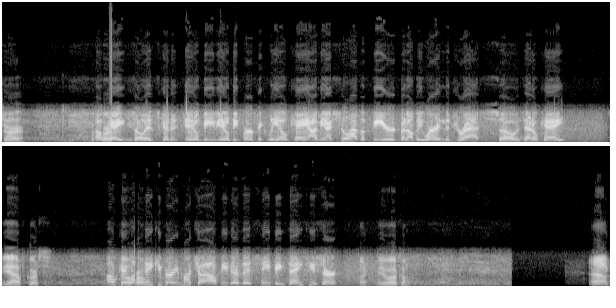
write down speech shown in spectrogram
Sure. Of okay, course. so it's gonna it'll be it'll be perfectly okay. I mean, I still have a beard, but I'll be wearing the dress. So is that okay? Yeah, of course. Okay, No well, problem. thank you very much. I'll be there this evening. Thank you, sir. You're welcome. Oh,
